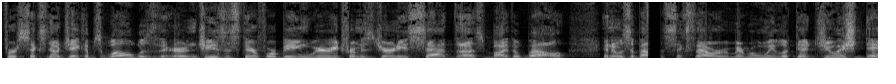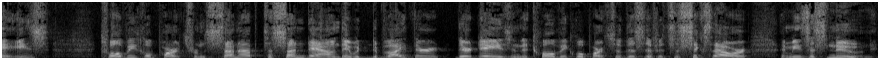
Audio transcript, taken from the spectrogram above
verse 6 Now Jacob's well was there, and Jesus, therefore, being wearied from his journey, sat thus by the well. And it was about the sixth hour. Remember when we looked at Jewish days? 12 equal parts from sunup to sundown they would divide their, their days into 12 equal parts so this if it's a sixth hour it means it's noon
